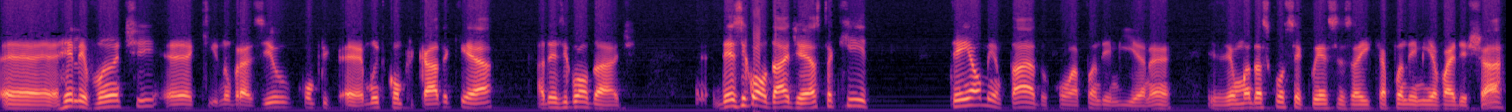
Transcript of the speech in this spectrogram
é, relevante é, que no Brasil é muito complicada, que é a, a desigualdade. Desigualdade esta que tem aumentado com a pandemia, né? Quer dizer, uma das consequências aí que a pandemia vai deixar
